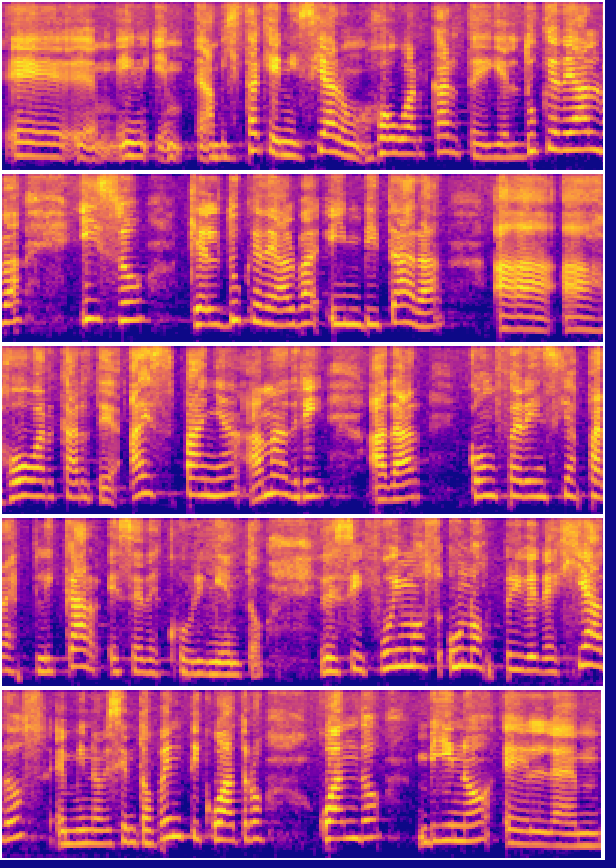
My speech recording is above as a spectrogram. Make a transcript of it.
eh, amistad que iniciaron Howard Carter y el Duque de Alba hizo que el Duque de Alba invitara a, a Howard Carter a España, a Madrid, a dar conferencias para explicar ese descubrimiento. Es decir, fuimos unos privilegiados en 1924 cuando vino el em,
